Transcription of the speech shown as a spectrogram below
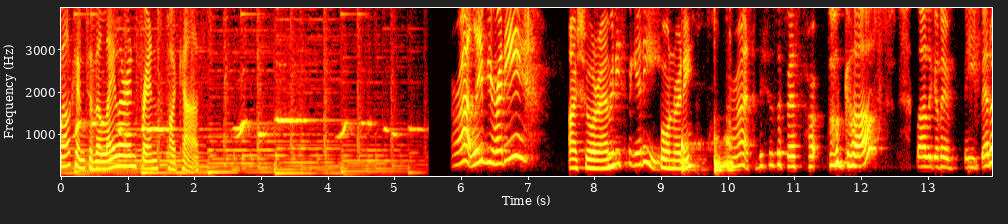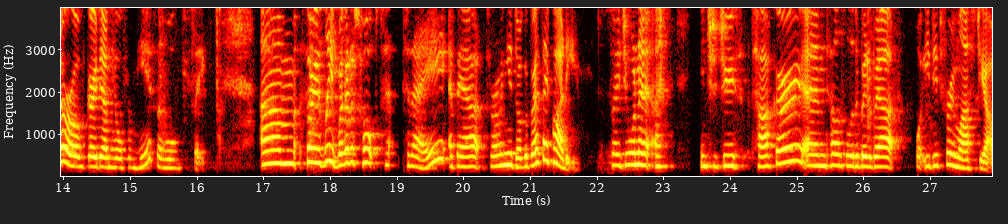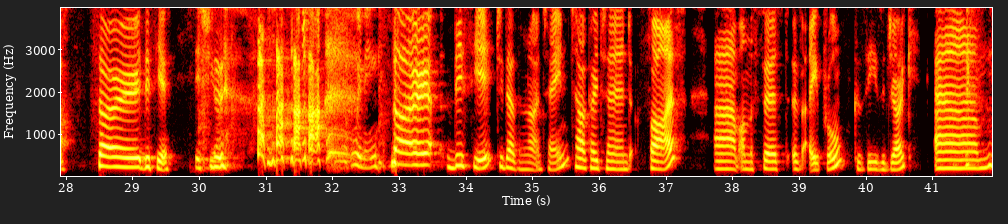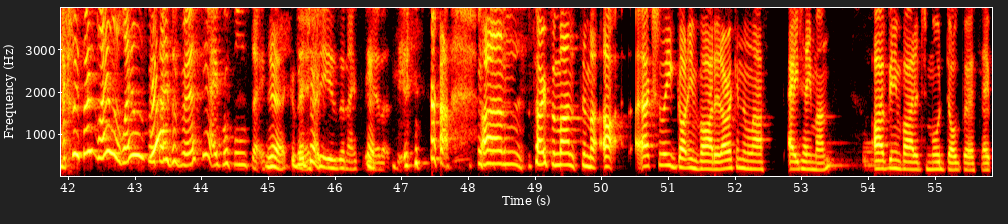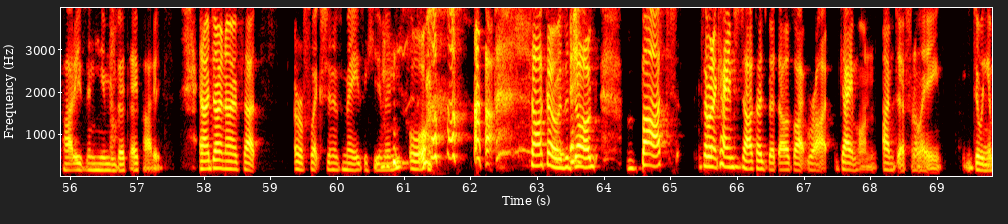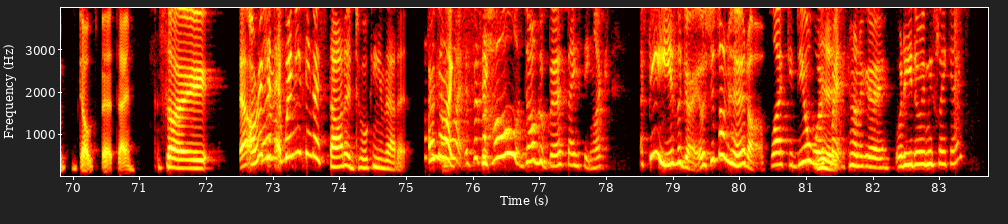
Welcome to the Layla and Friends podcast. All right, Liv, you ready? I sure am. Ready spaghetti. Born ready. All right, so this is the first po- podcast. It's either going to be better or go downhill from here, so we'll see. Um, so, Liv, we're going to talk t- today about throwing your dog a birthday party. So, do you want to introduce Taco and tell us a little bit about what you did for him last year, So this year. This year? Winning. so this year, 2019, Taco turned five um, on the 1st of April because he's a joke. Um, Actually, so's Layla. Layla's birthday's the first, yeah, April Fool's Day. yeah, because Yeah, jokes. she is an April. Yeah. Yeah, that's it. um, so for months and uh, I actually got invited. I reckon in the last 18 months, I've been invited to more dog birthday parties than human birthday parties. And I don't know if that's a reflection of me as a human or Taco as a dog. But so when it came to Taco's birthday, I was like, right, game on. I'm definitely doing a dog's birthday. So I reckon, like- when do you think I started talking about it? I reckon like Right, but the whole dog a birthday thing, like a few years ago, it was just unheard of. Like, do your workmates kind of go, "What are you doing this weekend?"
